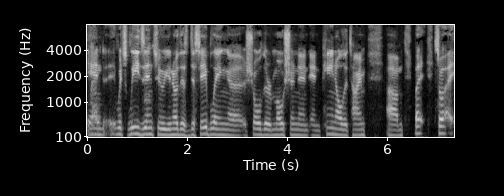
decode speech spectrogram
and right. which leads into you know this disabling uh, shoulder motion and and pain all the time. Um, but so I,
